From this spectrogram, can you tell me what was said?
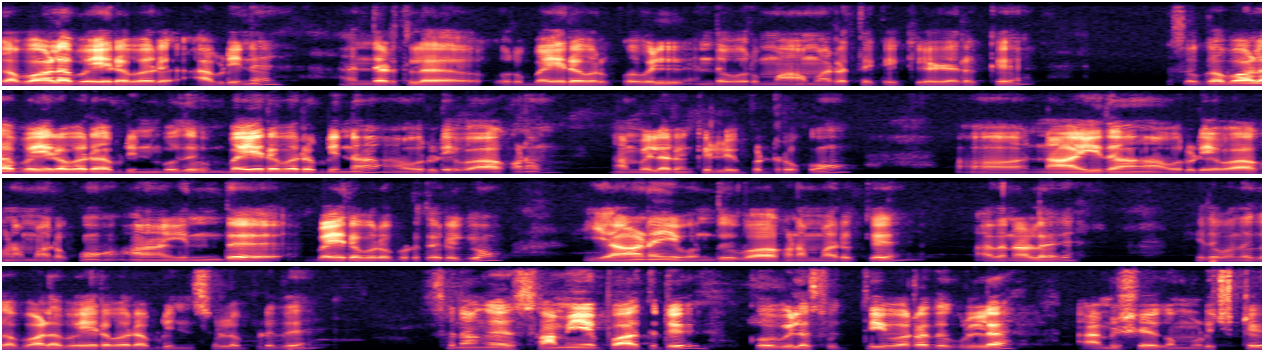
கபால பைரவர் அப்படின்னு அந்த இடத்துல ஒரு பைரவர் கோவில் இந்த ஒரு மாமரத்துக்கு கீழே இருக்குது ஸோ கபால பைரவர் அப்படின்போது பைரவர் அப்படின்னா அவருடைய வாகனம் நம்ம எல்லாரும் கேள்விப்பட்டிருக்கோம். நாய் தான் அவருடைய வாகனமாக இருக்கும். ஆனால் இந்த பைரவரை பொறுத்த வரைக்கும் யானை வந்து வாகனமாக இருக்குது அதனால் இதை வந்து கபால பைரவர் அப்படின்னு சொல்லப்படுது. ஸோ நாங்கள் சாமியை பார்த்துட்டு கோவிலை சுற்றி வர்றதுக்குள்ளே அபிஷேகம் முடிச்சுட்டு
